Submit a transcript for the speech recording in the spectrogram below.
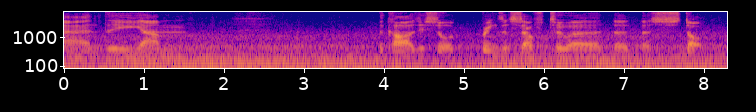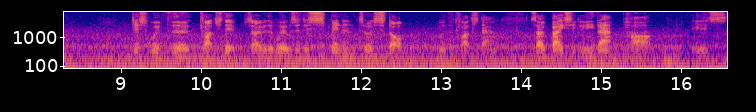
and the um, the car just sort of brings itself to a, a, a stop just with the clutch dip, so the wheels are just spinning to a stop with the clutch down. So basically, that part is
